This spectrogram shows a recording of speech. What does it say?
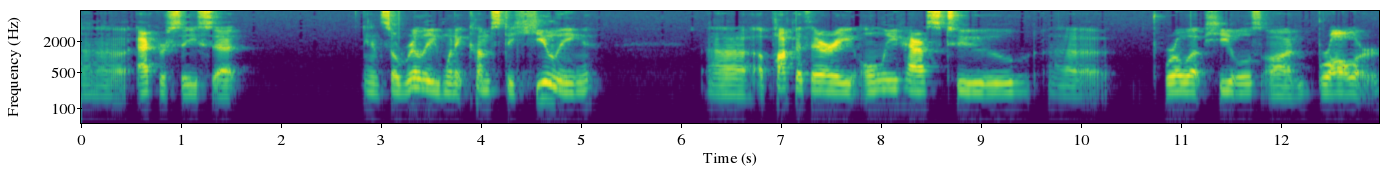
uh, accuracy set and so really when it comes to healing uh, Apothecary only has to uh, throw up heals on Brawler.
